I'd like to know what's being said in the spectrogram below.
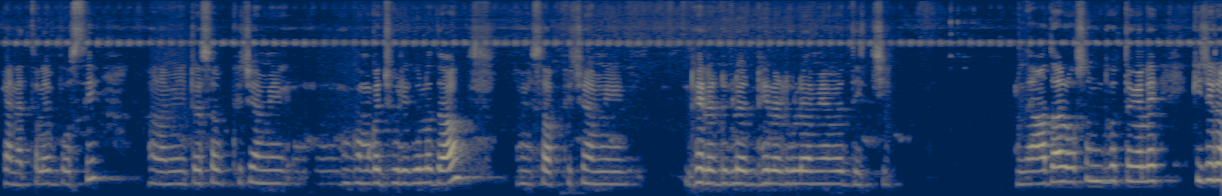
ফ্যানের তলায় বসি আর আমি এটা সব কিছু আমি, আমাকে ঝুড়িগুলো দাও, আমি সব কিছু আমি ঢেলে ঢুলে ঢেলে ঢুলে আমি আবার দিচ্ছি। মানে আদা, রসুন ধরতে গেলে কিছুটা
